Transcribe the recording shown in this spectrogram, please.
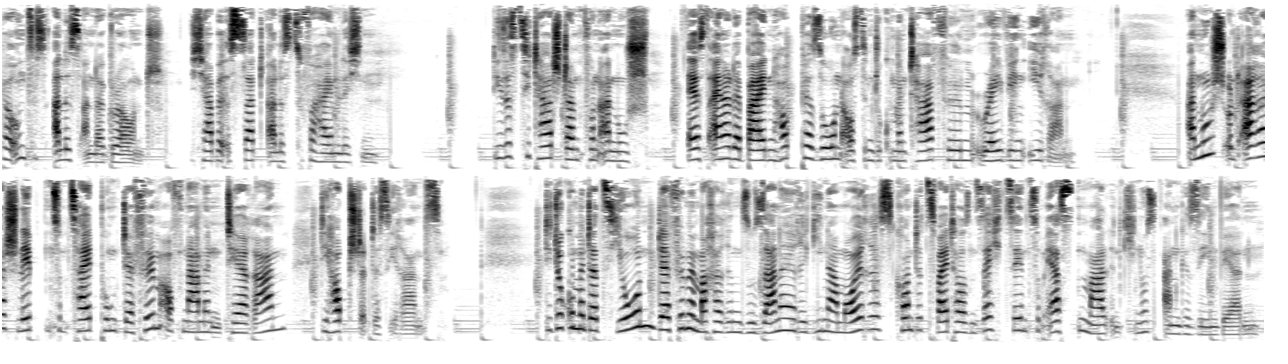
Bei uns ist alles underground. Ich habe es satt, alles zu verheimlichen. Dieses Zitat stammt von Anush. Er ist einer der beiden Hauptpersonen aus dem Dokumentarfilm Raving Iran. Anush und Arash lebten zum Zeitpunkt der Filmaufnahmen in Teheran, die Hauptstadt des Irans. Die Dokumentation der Filmemacherin Susanne Regina Meures konnte 2016 zum ersten Mal in Kinos angesehen werden.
